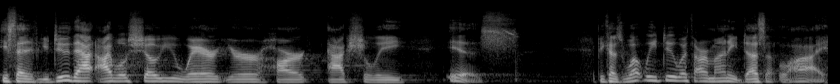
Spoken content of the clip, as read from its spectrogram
He said, if you do that, I will show you where your heart actually is because what we do with our money doesn't lie.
